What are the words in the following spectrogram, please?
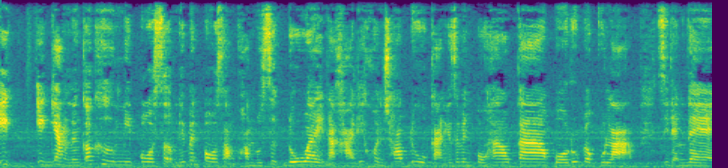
อีกอีกอย่างหนึ่งก็คือมีโปรเสริมที่เป็นโปรสองความรู้สึกด้วยนะคะ ที่คนชอบดูกันก็จะเป็นโปรห้าเก้าโปรรูปดอกกุหลาบสีแดง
